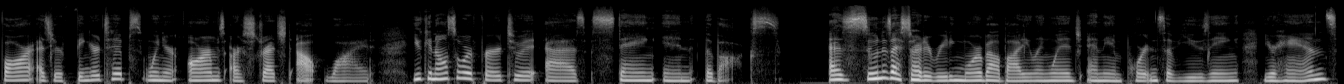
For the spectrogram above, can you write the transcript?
far as your fingertips when your arms are stretched out wide. You can also refer to it as staying in the box. As soon as I started reading more about body language and the importance of using your hands,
